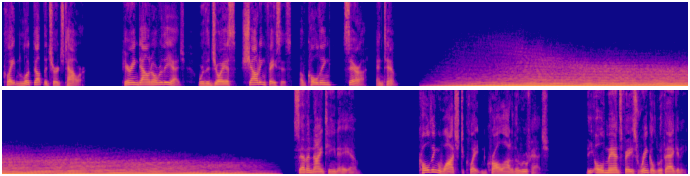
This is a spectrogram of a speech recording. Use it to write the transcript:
Clayton looked up the church tower. Peering down over the edge were the joyous, shouting faces of Colding, Sarah, and Tim. Seven nineteen a.m. Colding watched Clayton crawl out of the roof hatch. The old man's face wrinkled with agony,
